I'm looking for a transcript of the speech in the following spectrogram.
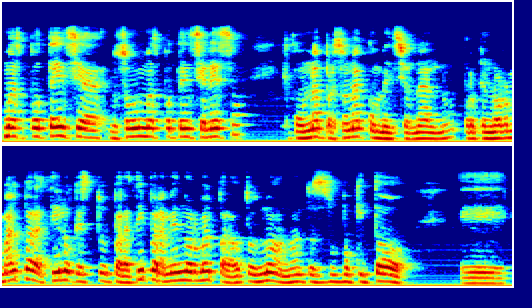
Más potencia, no somos más potencia en eso que con una persona convencional, ¿no? Porque normal para ti, lo que es tú, para ti, para mí es normal, para otros no, ¿no? Entonces un poquito, eh,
